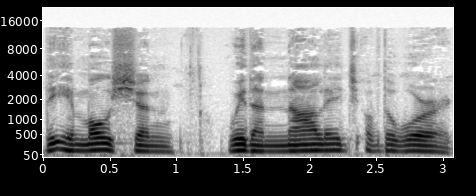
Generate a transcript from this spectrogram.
the emotion with a knowledge of the Word.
